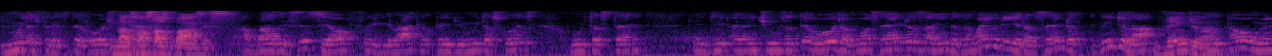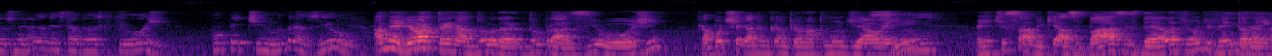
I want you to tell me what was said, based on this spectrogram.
muita diferença até hoje. nas nossas bases. A base essencial foi lá que eu aprendi muitas coisas, muitas técnicas. a gente usa até hoje algumas regras ainda. Na maioria das regras vem de lá. Vem de lá. Então, os melhores adestradores que hoje competindo no Brasil, A melhor treinadora do Brasil hoje acabou de chegar de um campeonato mundial aí. sim, A gente sabe que as bases dela de onde vem também.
